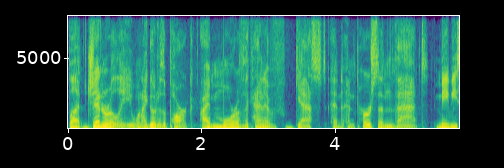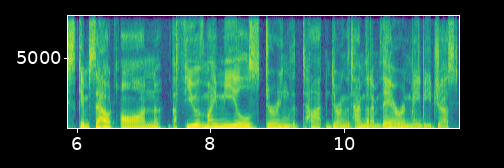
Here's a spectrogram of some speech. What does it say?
But generally, when I go to the park, I'm more of the kind of guest and, and person that maybe skimps out on a few of my meals during the time during the time that I'm there, and maybe just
